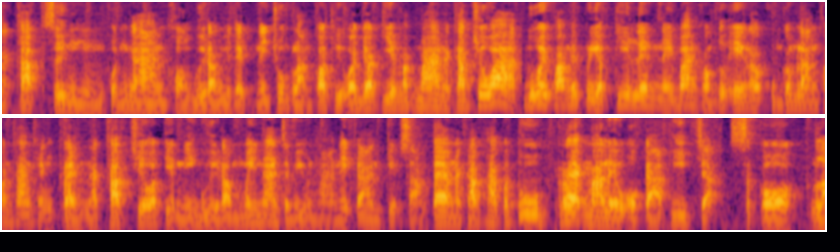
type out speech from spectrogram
นะครับซึ่งผลงานของบุรีรัมย์ยูไนเต็ดในช่วงหลังก็ถือว่ายอดเยี่ยมมากๆนะครับเชื่อว่าด้วยความได้เปรียบที่เล่นในบ้านของตัวเอง แล้วก็ขุมกำลังค่อนข้างแข็งแกร่งนะครับเชื่อว่าเกมนี้บุรีรัมย์ไม่น่าจะมีปัญหาในการเก็บ 3 แต้มนะครับหากประตูแรกมาเร็วโอกาสที่จะสกอร์ไหล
